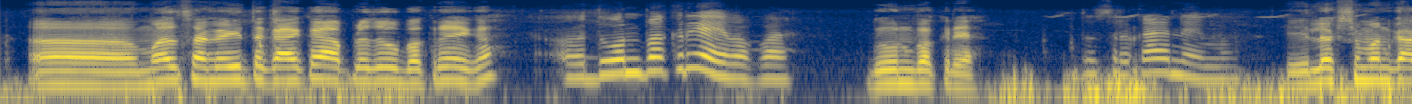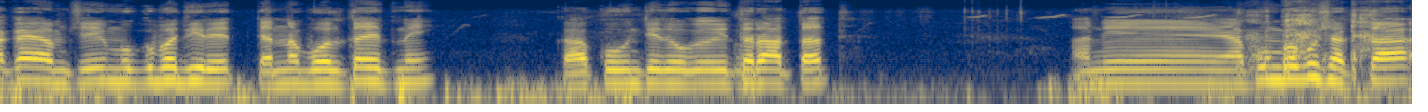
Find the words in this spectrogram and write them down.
अं, मला सांगा इथं काय काय आपल्याजवळ बकऱ्या आहे का? अ, दोन बकरी आहे बापा दोन बकऱ्या. दुसरं काय नाही मग. हे लक्ष्मण काका आहे आमचे मुकबधीर आहेत. त्यांना बोलता येत नाही. काकून ते दोघं इथं राहतात. आणि आपण बघू शकता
